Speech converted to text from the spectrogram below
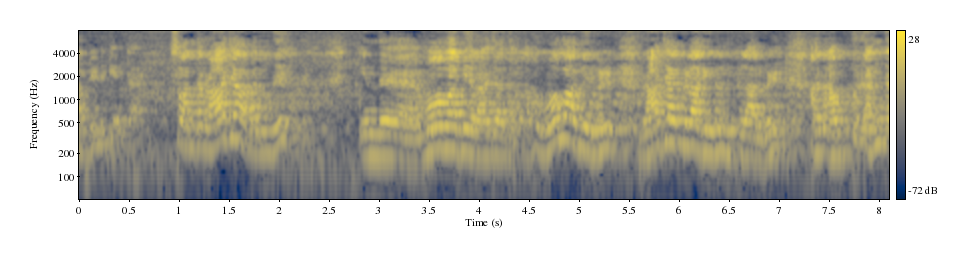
அப்படின்னு கேட்டார். ஸோ அந்த ராஜா வந்து இந்த மோவாபிய ராஜா தான் அப்போ மோவாபியர்கள் ராஜாக்களாக இருந்திருக்கிறார்கள். ஆனால் அந்த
